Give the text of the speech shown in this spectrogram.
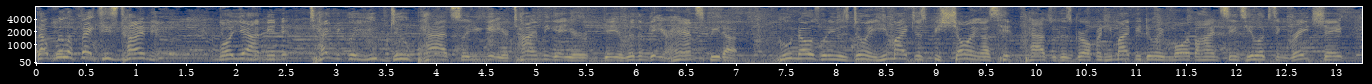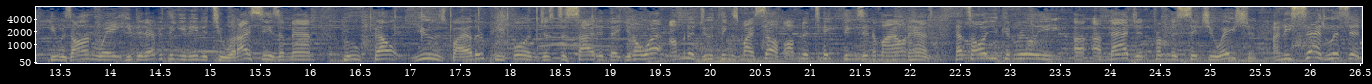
that will affect his timing. Well, yeah, I mean, technically you do pads so you can get your timing, get your get your rhythm, get your hand speed up. Who knows what he was doing? He might just be showing us hitting pads with his girlfriend. He might be doing more behind scenes. He looks in great shape. He was on weight. He did everything he needed to. What I see is a man who felt used by other people and just decided that, you know what, I'm going to do things myself. I'm going to take things into my own hands. That's all you can really uh, imagine from this situation. And he said, listen,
